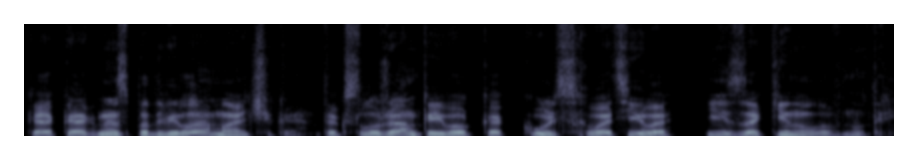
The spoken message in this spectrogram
Как Агнес подвела мальчика, так служанка его как куль схватила и закинула внутрь.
